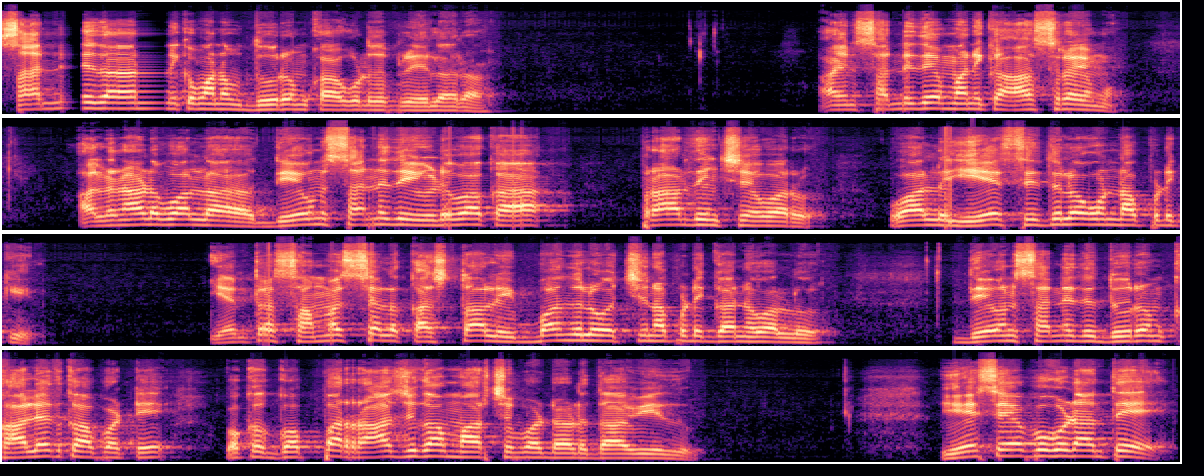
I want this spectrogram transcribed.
సన్నిధానికి మనం దూరం కాకూడదు ప్రియులరా. ఆయన సన్నిధే మనకి ఆశ్రయము. అలనాడు వాళ్ళ దేవుని సన్నిధి విడవాక ప్రార్థించేవారు. వాళ్ళు ఏ స్థితిలో ఉన్నప్పటికీ ఎంత సమస్యలు కష్టాలు ఇబ్బందులు వచ్చినప్పటికి కానీ వాళ్ళు దేవుని సన్నిధి దూరం కాలేదు కాబట్టి ఒక గొప్ప రాజుగా మార్చబడ్డాడు దావీదు. ఏసేపు కూడా అంతే.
